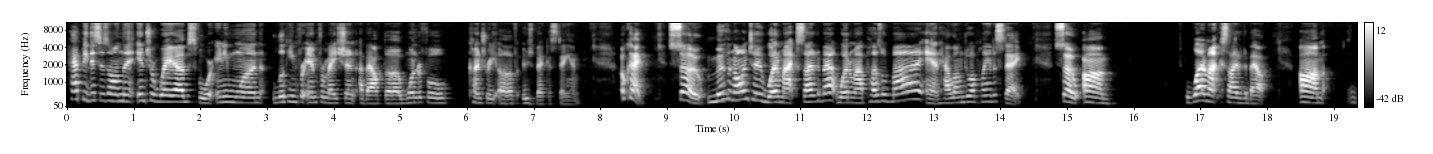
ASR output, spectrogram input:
happy this is on the interwebs for anyone looking for information about the wonderful country of Uzbekistan. Okay, so moving on to what am I excited about, what am I puzzled by, and how long do I plan to stay? So, um, what am I excited about? Um, uh,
